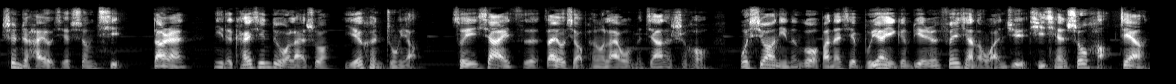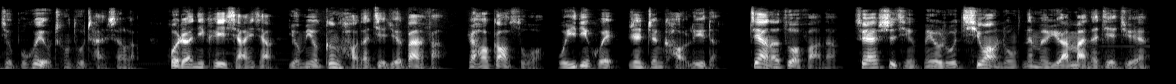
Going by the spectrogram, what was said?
甚至还有些生气。当然，你的开心对我来说也很重要。所以，下一次再有小朋友来我们家的时候，我希望你能够把那些不愿意跟别人分享的玩具提前收好，这样就不会有冲突产生了。或者你可以想一想有没有更好的解决办法，然后告诉我，我一定会认真考虑的。这样的做法呢，虽然事情没有如期望中那么圆满的解决，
